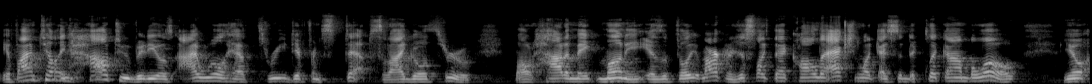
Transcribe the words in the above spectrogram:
if I'm telling how to videos, I will have three different steps that I go through about how to make money as affiliate marketer. Just like that call to action, like I said, to click on below, you know,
